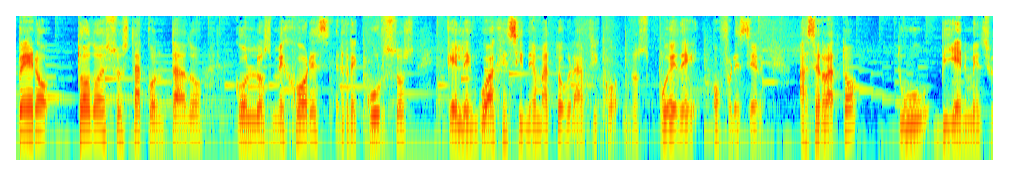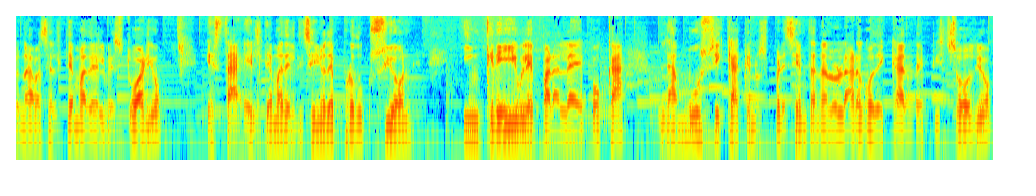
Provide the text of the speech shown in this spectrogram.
pero todo eso está contado con los mejores recursos que el lenguaje cinematográfico nos puede ofrecer. Hace rato tú bien mencionabas el tema del vestuario, está el tema del diseño de producción increíble para la época, la música que nos presentan a lo largo de cada episodio,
